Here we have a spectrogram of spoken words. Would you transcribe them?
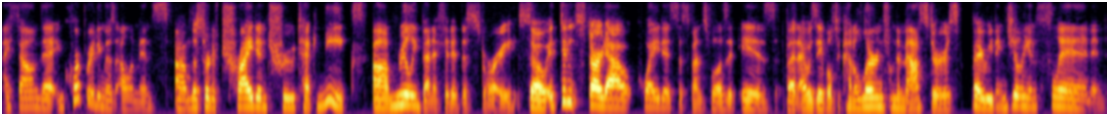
I found that incorporating those elements, um, those sort of tried and true techniques, um, really benefited the story. So it didn't start out quite as suspenseful as it is, but I was able to kind of learn from the masters by reading Gillian Flynn and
